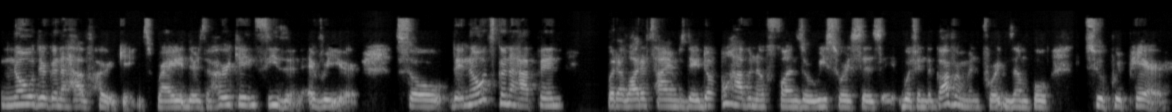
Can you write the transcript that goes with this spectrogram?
know they're going to have hurricanes, right? There's a hurricane season every year. So they know it's going to happen but a lot of times they don't have enough funds or resources within the government, for example, to prepare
